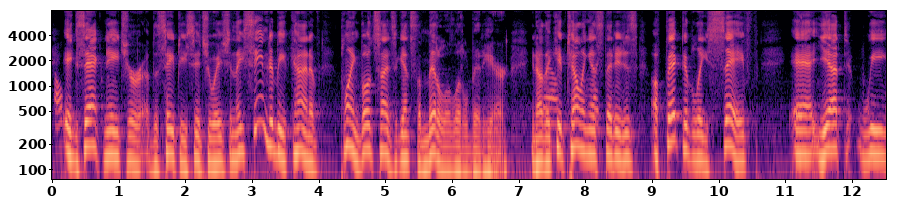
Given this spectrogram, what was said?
help. exact nature of the safety situation. They seem to be kind of playing both sides against the middle a little bit here. You know, they keep telling us that it is effectively safe. Uh, yet we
